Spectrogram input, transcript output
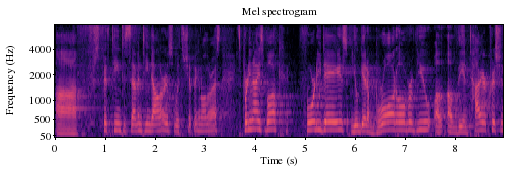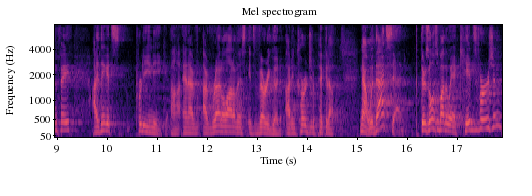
uh, 15 to $17 with shipping and all the rest. It's a pretty nice book. 40 days, you'll get a broad overview of, of the entire Christian faith. I think it's pretty unique. Uh, and I've, I've read a lot of this. It's very good. I'd encourage you to pick it up. Now, with that said, there's also, by the way, a kids version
